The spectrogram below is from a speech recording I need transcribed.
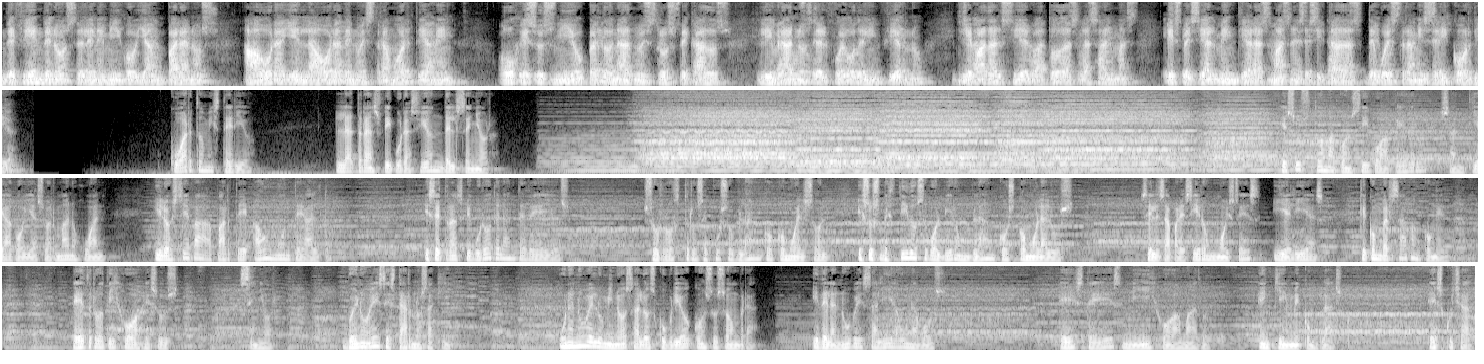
Defiéndenos del enemigo y ampáranos, ahora y en la hora de nuestra muerte. Amén. Oh Jesús mío, perdonad nuestros pecados, libradnos del fuego del infierno, llevad al cielo a todas las almas, especialmente a las más necesitadas de vuestra misericordia. Cuarto Misterio. La transfiguración del Señor. Jesús toma consigo a Pedro, Santiago y a su hermano Juan y los lleva aparte a un monte alto. Y se transfiguró delante de ellos. Su rostro se puso blanco como el sol y sus vestidos se volvieron blancos como la luz. Se les aparecieron Moisés y Elías que conversaban con él. Pedro dijo a Jesús, Señor, bueno es estarnos aquí una nube luminosa los cubrió con su sombra, y de la nube salía una voz. Este es mi Hijo amado, en quien me complazco. Escuchadme.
